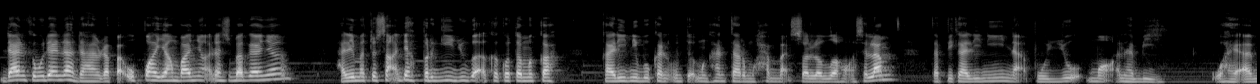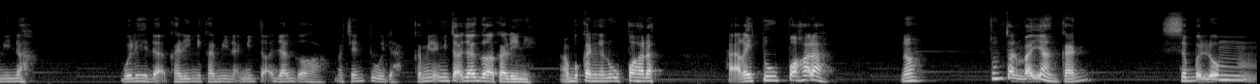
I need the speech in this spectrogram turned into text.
Dan kemudian dah, dah dapat upah yang banyak dan sebagainya. Halimatul Sa'diah pergi juga ke kota Mekah. Kali ini bukan untuk menghantar Muhammad sallallahu alaihi wasallam, tapi kali ini nak pujuk mak Nabi. Wahai Aminah, boleh tak kali ini kami nak minta jaga? Macam tu je. Kami nak minta jaga kali ini. Ha, bukan dengan upah dah. Hari itu upah lah. No? Tuan-tuan bayangkan, sebelum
